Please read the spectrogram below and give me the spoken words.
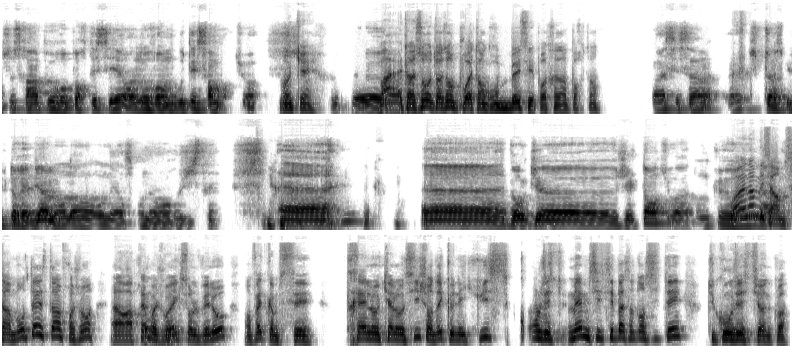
ce sera un peu reporté, c'est en novembre ou décembre, tu vois. Ok. Euh, bah, de toute façon, façon, pour être en groupe B, c'est pas très important. Ouais, c'est ça. Je t'insulterais bien, mais on, on est on est enregistré. euh, euh, donc j'ai le temps, tu vois. Donc ouais, non, mais c'est un, un, bon test, hein, franchement. Alors après, moi, je voyais que sur le vélo, en fait, comme c'est très local aussi, je sentais que les cuisses, même si c'est basse intensité, tu congestionnes quoi.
